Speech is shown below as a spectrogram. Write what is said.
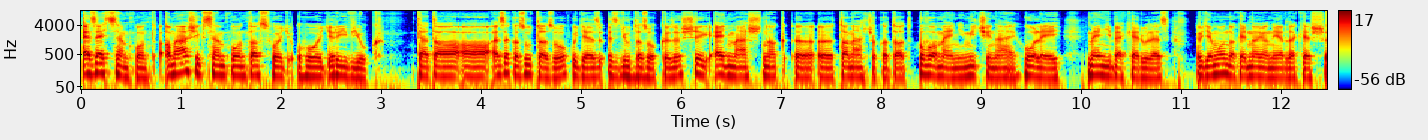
Ez egy szempont. A másik szempont az, hogy, hogy review-k. Tehát a, a, ezek az utazók, ugye ez, ez egy utazók közösség, egymásnak ö, ö, tanácsokat ad, hova menj, mit csinálj, hol élj, mennyibe kerül ez. Ugye mondok egy nagyon érdekes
